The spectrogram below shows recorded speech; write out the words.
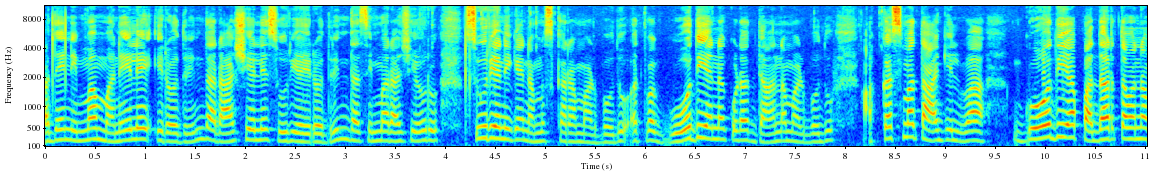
ಅದೇ ನಿಮ್ಮ ಮನೆಯಲ್ಲೇ ಇರೋದ್ರಿಂದ, ರಾಶಿಯಲ್ಲೇ ಸೂರ್ಯ ಇರೋದ್ರಿಂದ ಸಿಂಹ ರಾಶಿಯವರು ಸೂರ್ಯನಿಗೆ ನಮಸ್ಕಾರ ಮಾಡ್ಬೋದು ಅಥವಾ ಗೋಧಿಯನ್ನು ಕೂಡ ದಾನ ಮಾಡ್ಬೋದು. ಅಕಸ್ಮಾತ್ ಆಗಿಲ್ವಾ, ಗೋಧಿಯ ಪದಾರ್ಥವನ್ನು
